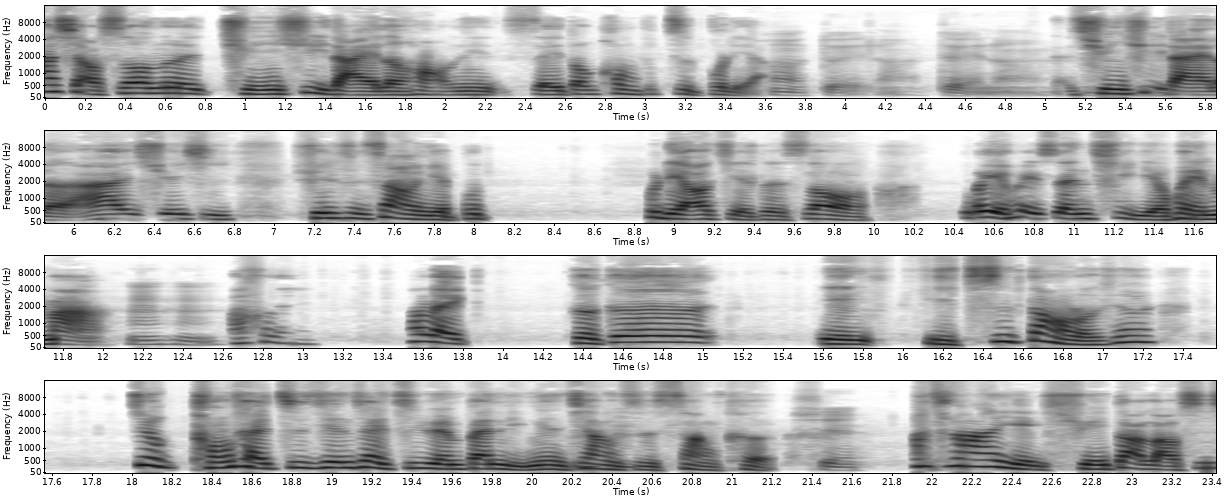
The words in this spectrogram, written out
他小时候那情绪来了哈，你谁都控制不了。啊，对了，对了，情绪来了啊，学习学习上也不不了解的时候，我也会生气，也会骂。嗯哼。啊，后来后来哥哥也也知道了，就。就同台之间在资源班里面这样子上课，是啊，他也学到老师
